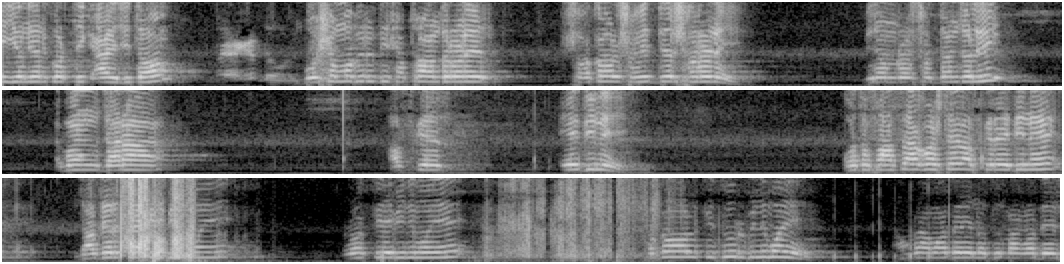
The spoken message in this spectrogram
ইউনিয়ন কর্তৃক আয়োজিত বৈষম্য বিরোধী ছাত্র আন্দোলনের সকল শহীদদের স্মরণে বিনম্র শ্রদ্ধাঞ্জলি এবং যারা আজকের এই দিনে, গত পাঁচই আগস্টের আজকের এই দিনে যাদের ত্যাগের বিনিময়ে, রক্তের বিনিময়ে, সকল কিছুর বিনিময়ে আমরা আমাদের নতুন বাংলাদেশ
